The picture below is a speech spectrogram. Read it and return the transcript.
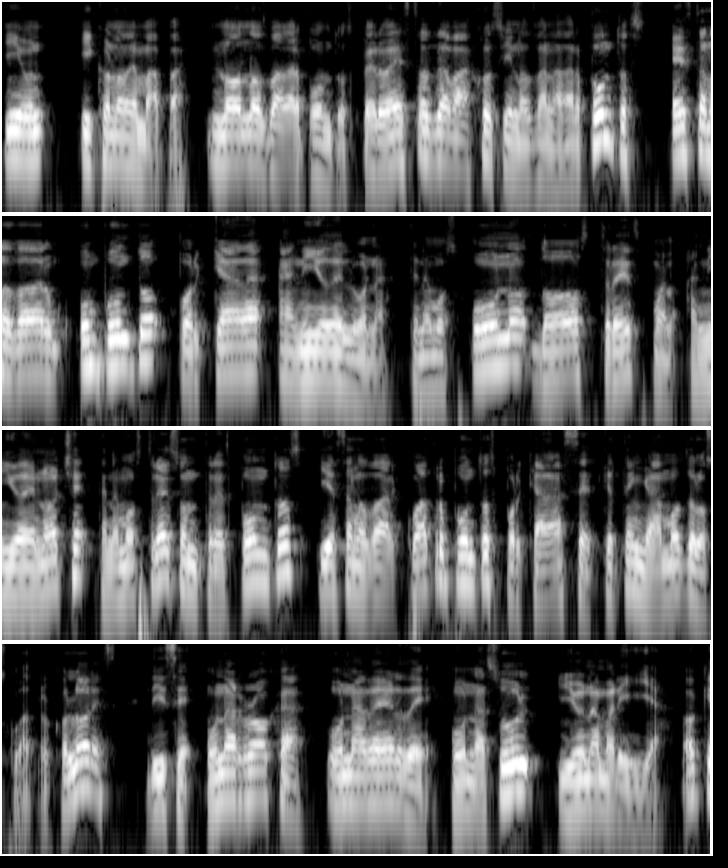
y un icono de mapa. No nos va a dar puntos, pero estas de abajo sí nos van a dar puntos. Esta nos va a dar un punto por cada anillo de luna. Tenemos uno, dos, tres, bueno, anillo de noche, tenemos tres, son tres puntos, y esta nos va a dar cuatro puntos por cada set que tengamos de los cuatro colores. Dice una roja, una verde, una azul y una amarilla. Ok,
